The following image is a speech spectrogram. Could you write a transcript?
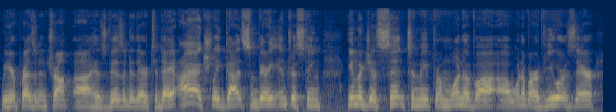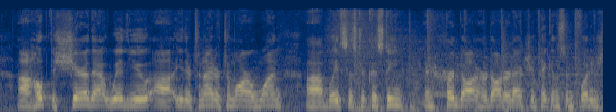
We hear President Trump uh, has visited there today. I actually got some very interesting images sent to me from one of, uh, uh, one of our viewers there. I uh, hope to share that with you uh, either tonight or tomorrow. One, uh, I believe Sister Christine and her daughter, her daughter had actually taken some footage,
